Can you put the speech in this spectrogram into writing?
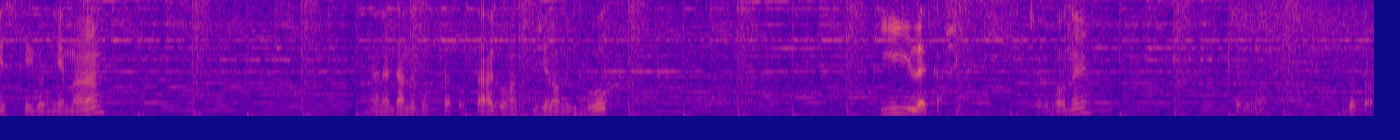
Niebieskiego nie ma. Ale damy mu za to tak, bo ma zielonych dwóch. I lekarz. Czerwony. Czerwony. Gotowe.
